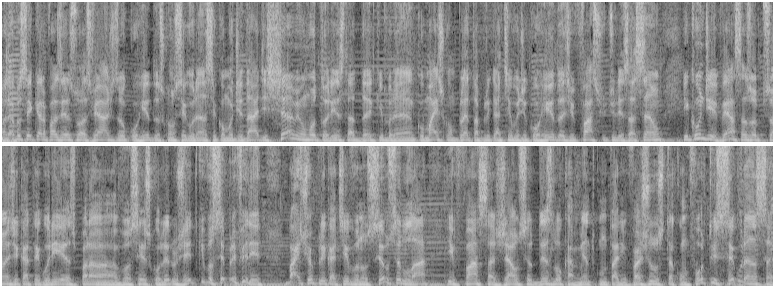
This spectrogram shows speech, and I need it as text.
Olha, você quer fazer suas viagens ou corridas com segurança e comodidade? Chame um motorista Duck Branco, mais completo aplicativo de corridas de fácil utilização e com diversas opções de categorias para você escolher o jeito que você preferir. Baixe o aplicativo no seu celular e faça já o seu deslocamento com tarifa justa, conforto e segurança.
